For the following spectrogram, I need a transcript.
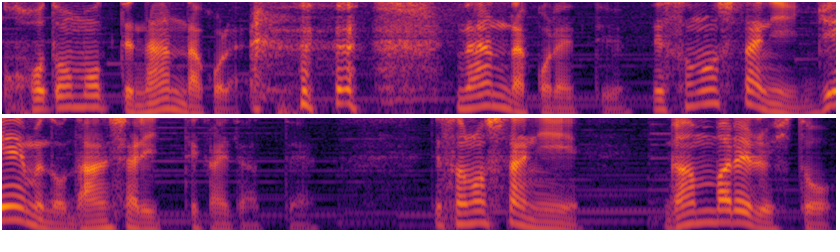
子供ってなんだこれ？なんだこれっていう。でその下にゲームの断捨離って書いてあってでその下に頑張れる人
